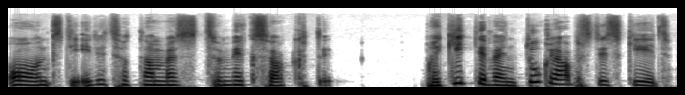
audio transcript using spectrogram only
Und die Edith hat damals zu mir gesagt, Brigitte, wenn du glaubst, es geht,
